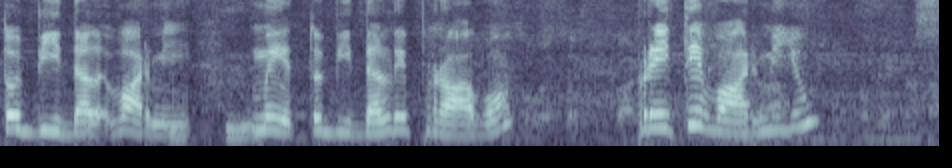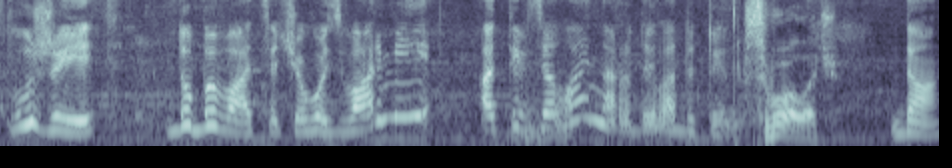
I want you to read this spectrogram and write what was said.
тобі дали в армії. Ми тобі дали право прийти в армію, служити, добиватися чогось в армії, а ти взяла і народила дитину. сволоч. Да.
